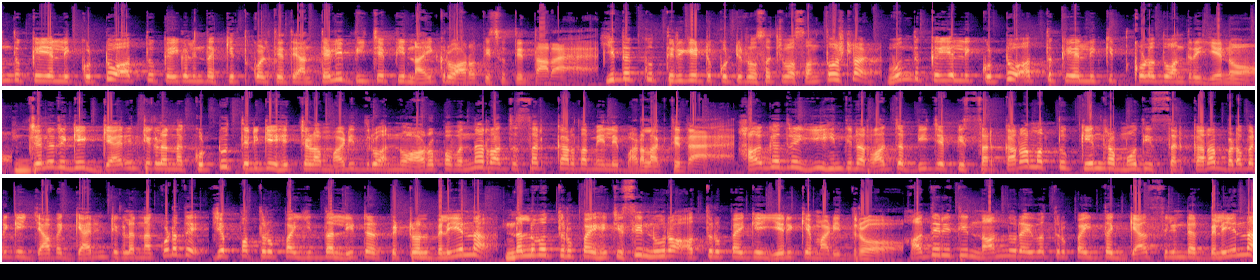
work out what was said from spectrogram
ಒಂದು ಕೈಯಲ್ಲಿ ಕೊಟ್ಟು ಹತ್ತು ಕೈಗಳಿಂದ ಕಿತ್ಕೊಳ್ತಿದೆ ಅಂತೇಳಿ ಬಿಜೆಪಿ ನಾಯಕರು ಆರೋಪಿಸುತ್ತಿದ್ದಾರೆ. ಇದಕ್ಕೂ ತಿರುಗೇಟು ಕೊಟ್ಟಿರುವ ಸಚಿವ ಸಂತೋಷ್ ಲಾಡ್, ಒಂದು ಕೈಯಲ್ಲಿ ಕೊಟ್ಟು ಹತ್ತು ಕೈಯಲ್ಲಿ ಕಿತ್ಕೊಳ್ಳೋದು ಅಂದ್ರೆ ಏನು? ಜನರಿಗೆ ಗ್ಯಾರಂಟಿಗಳನ್ನ ಕೊಟ್ಟು ತೆರಿಗೆ ಹೆಚ್ಚಳ ಮಾಡಿದ್ರು ಅನ್ನೋ ಆರೋಪವನ್ನ ರಾಜ್ಯ ಸರ್ಕಾರದ ಮೇಲೆ ಮಾಡಲಾಗ್ತಿದೆ. ಹಾಗಾದ್ರೆ ಈ ಹಿಂದಿನ ರಾಜ್ಯ ಬಿಜೆಪಿ ಸರ್ಕಾರ ಮತ್ತು ಕೇಂದ್ರ ಮೋದಿ ಸರ್ಕಾರ ಬಡವರಿಗೆ ಯಾವ ಗ್ಯಾರಂಟಿಗಳನ್ನ ಕೊಡದೆ ಎಪ್ಪತ್ತು ರೂಪಾಯಿ ಇದ್ದ ಲೀಟರ್ ಪೆಟ್ರೋಲ್ ಬೆಲೆಯನ್ನ ನಲವತ್ತು ರೂಪಾಯಿ ಹೆಚ್ಚಿಸಿ ನೂರ ಹತ್ತು ರೂಪಾಯಿಗೆ ಏರಿಕೆ ಮಾಡಿದ್ರು? ಅದೇ ರೀತಿ ನಾನ್ನೂರ ಐವತ್ತು ರೂಪಾಯಿ ಇದ್ದ ಗ್ಯಾಸ್ ಸಿಲಿಂಡರ್ ಬೆಲೆಯನ್ನ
